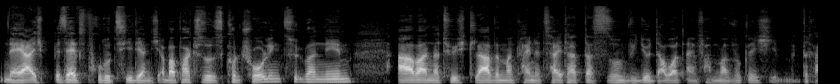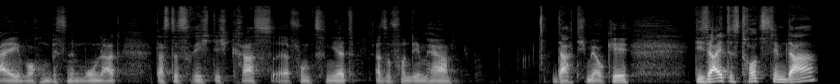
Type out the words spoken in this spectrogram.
naja, ich selbst produziere ja nicht, aber praktisch so das Controlling zu übernehmen. Aber natürlich klar, wenn man keine Zeit hat, dass so ein Video dauert einfach mal wirklich drei Wochen bis einen Monat, dass das richtig krass äh, funktioniert. Also von dem her dachte ich mir, okay, die Seite ist trotzdem da.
